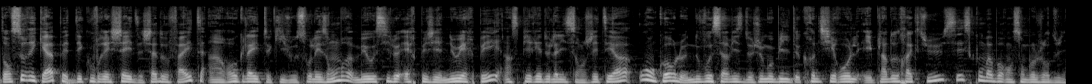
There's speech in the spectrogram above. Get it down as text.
Dans ce récap, découvrez Shades Shadow Fight, un roguelite qui joue sur les ombres, mais aussi le RPG New RP, inspiré de la licence GTA, ou encore le nouveau service de jeux mobile de Crunchyroll et plein d'autres actus, c'est ce qu'on va voir ensemble aujourd'hui.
